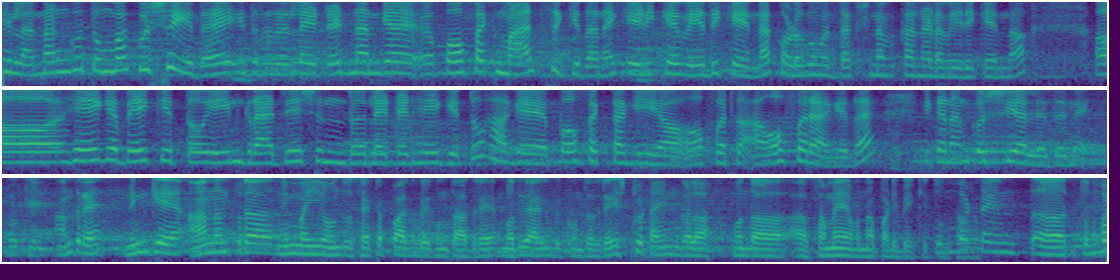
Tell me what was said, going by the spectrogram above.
ಇಲ್ಲ ನನಗೂ ತುಂಬ ಖುಷಿ ಇದೆ. ಇದರ ರಿಲೇಟೆಡ್ ನನಗೆ ಪರ್ಫೆಕ್ಟ್ ಮ್ಯಾಚ್ ಸಿಕ್ಕಿದ್ದಾನೆ ಕೆ ಡಿ ಕೆ ವೇದಿಕೆಯಿಂದ ಕೊಡಗು ಮತ್ತು ದಕ್ಷಿಣ ಕನ್ನಡ ವೇದಿಕೆಯಿಂದ. ಹೇಗೆ ಬೇಕಿತ್ತು ಏನು ಗ್ರ್ಯಾಜುಯೇಷನ್ ರಿಲೇಟೆಡ್ ಹೇಗಿತ್ತು? ಹಾಗೆ ಪರ್ಫೆಕ್ಟಾಗಿ ಆಫರ್ ಆಫರ್ ಆಗಿದೆ. ಈಗ ನಾನು ಖುಷಿಯಲ್ಲಿದ್ದೇನೆ. ಓಕೆ ಅಂದರೆ ನಿಮಗೆ ಆನಂತರ ನಿಮ್ಮ ಈ ಒಂದು ಸೆಟಪ್ ಆಗಬೇಕು ಅಂತಾದರೆ ಮದುವೆ ಆಗಬೇಕು ಅಂತಂದರೆ ಎಷ್ಟು ಟೈಮ್ಗಳ ಒಂದು ಸಮಯವನ್ನು ಪಡಿಬೇಕಿತ್ತು ತುಂಬ ಟೈಮ್ ತುಂಬ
